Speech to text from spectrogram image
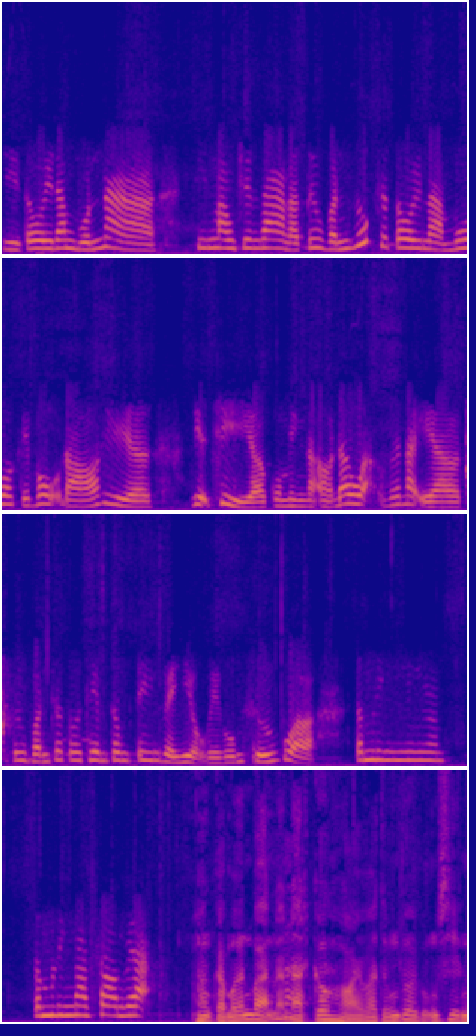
Thì tôi đang muốn là xin mong chuyên gia là tư vấn giúp cho tôi là mua cái bộ đó thì à, địa chỉ à, của mình là ở đâu ạ? Với lại tư vấn cho tôi thêm thông tin về hiểu về gốm sứ của tâm linh tâm linh Na Son với ạ. Vâng, cảm ơn bạn đã vâng. đặt câu hỏi và chúng tôi cũng xin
